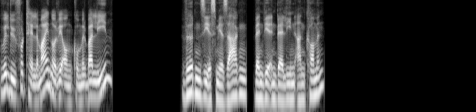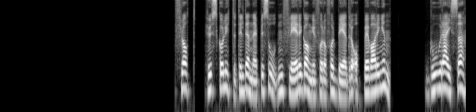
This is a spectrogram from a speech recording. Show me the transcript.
Vil du fortelle meg når vi ankommer Berlin? Würden Sie es mir sagen, wenn wir in Berlin ankommen? Flott! Husk å lytte til denne episoden flere ganger for å forbedre oppbevaringen. God reise!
